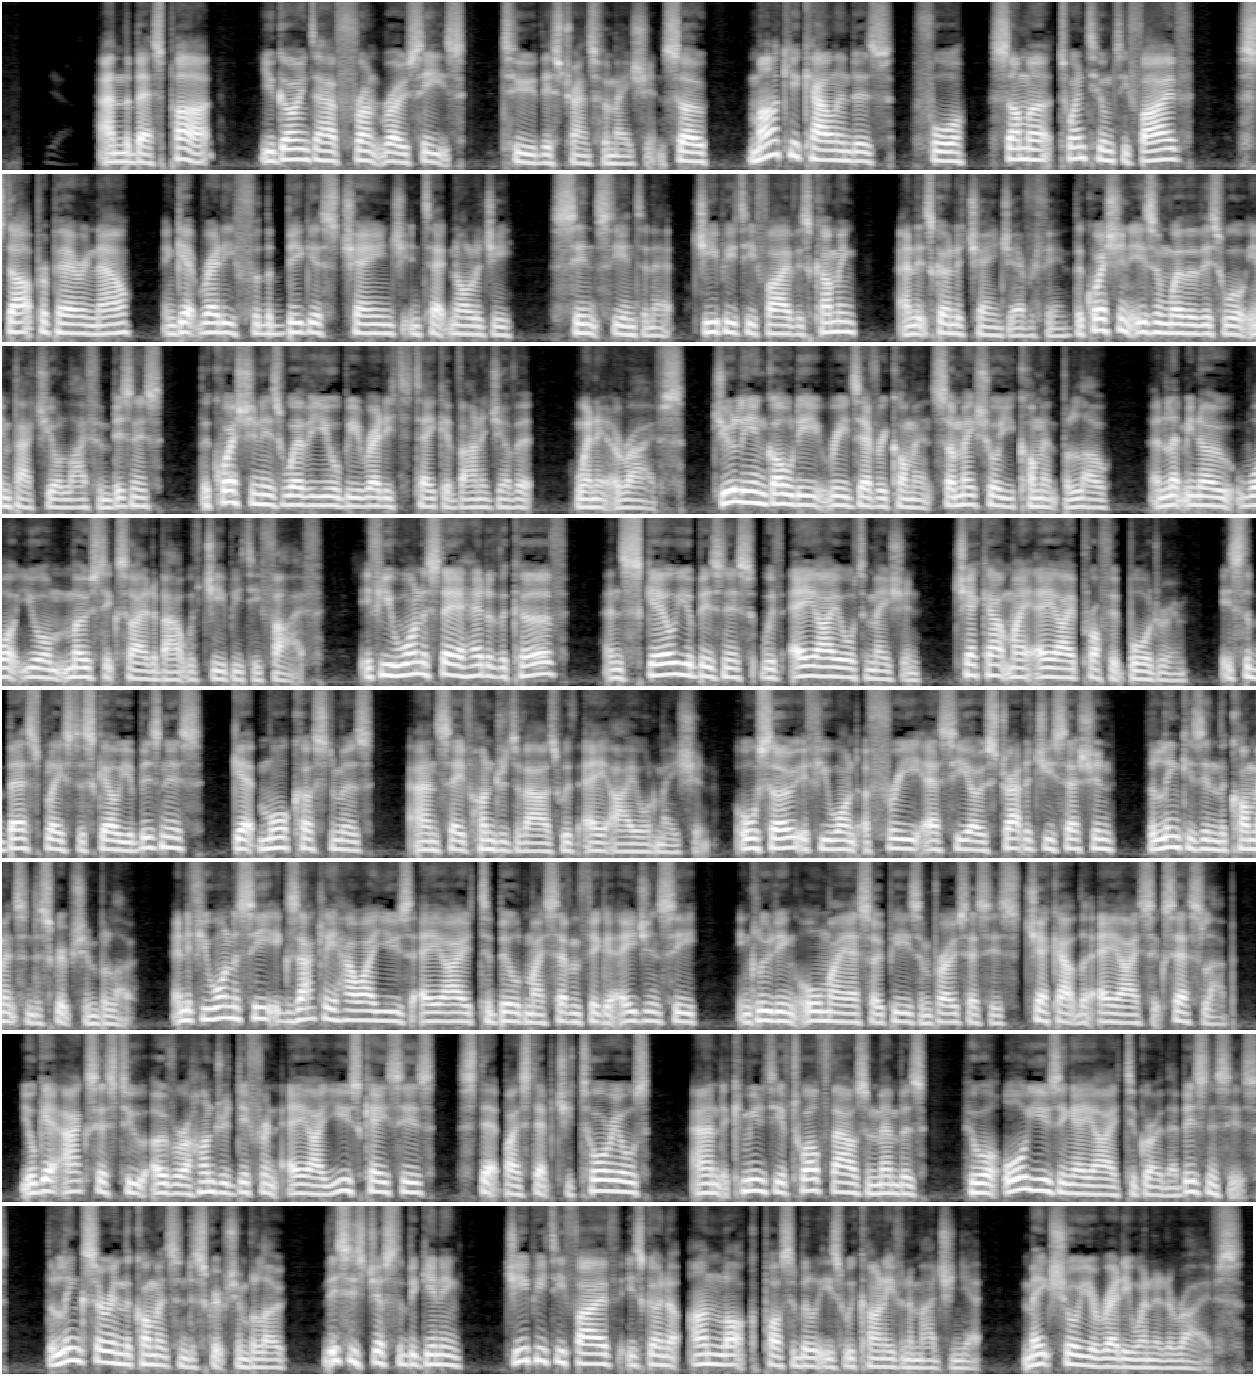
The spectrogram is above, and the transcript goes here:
And the best part, you're going to have front row seats to this transformation. So mark your calendars for summer 2025, start preparing now, and get ready for the biggest change in technology since the internet. GPT 5 is coming and it's going to change everything. The question isn't whether this will impact your life and business, the question is whether you'll be ready to take advantage of it when it arrives. Julian Goldie reads every comment, so make sure you comment below and let me know what you're most excited about with GPT-5. If you want to stay ahead of the curve and scale your business with AI automation, check out my AI Profit Boardroom. It's the best place to scale your business, get more customers, and save hundreds of hours with AI automation. Also, if you want a free SEO strategy session, the link is in the comments and description below. And if you want to see exactly how I use AI to build my seven figure agency, including all my SOPs and processes, check out the AI Success Lab. You'll get access to over 100 different AI use cases, step by step tutorials, and a community of 12,000 members who are all using AI to grow their businesses. The links are in the comments and description below. This is just the beginning. GPT 5 is going to unlock possibilities we can't even imagine yet. Make sure you're ready when it arrives.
